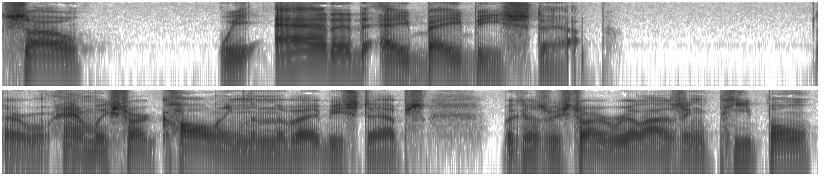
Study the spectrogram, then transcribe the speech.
So we added a baby step. There, and we started calling them the baby steps because we started realizing people,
